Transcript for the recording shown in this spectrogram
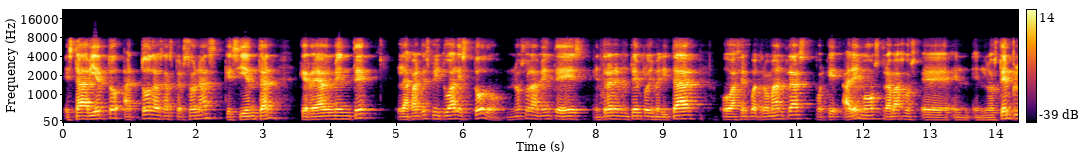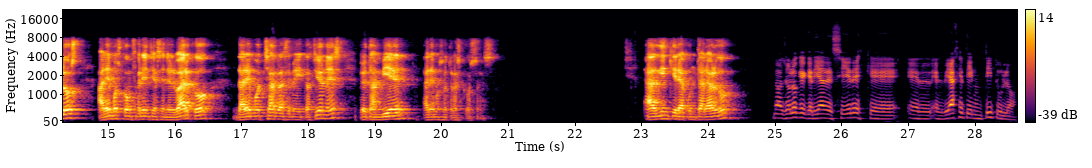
está abierto a todas las personas que sientan que realmente la parte espiritual es todo, no solamente es entrar en un templo y meditar o hacer cuatro mantras, porque haremos trabajos eh, en, en los templos, haremos conferencias en el barco, daremos charlas de meditaciones, pero también haremos otras cosas. ¿Alguien quiere apuntar algo? No, yo lo que quería decir es que el, viaje tiene un título.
